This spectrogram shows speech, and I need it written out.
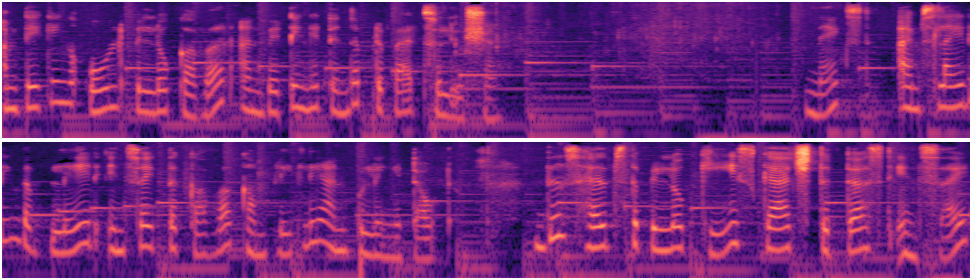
I'm taking an old pillow cover and wetting it in the prepared solution. Next, I'm sliding the blade inside the cover completely and pulling it out. This helps the pillowcase catch the dust inside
